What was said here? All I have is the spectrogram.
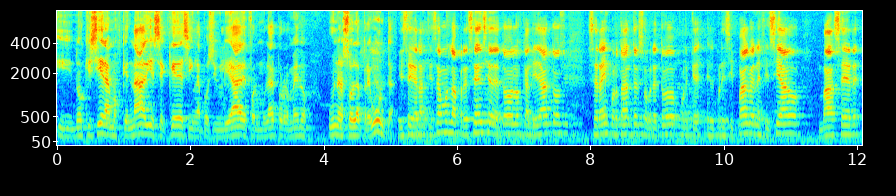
y no quisiéramos que nadie se quede sin la posibilidad de formular por lo menos una sola pregunta. Y si garantizamos la presencia de todos los candidatos, será importante sobre todo porque el principal beneficiado va a ser,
